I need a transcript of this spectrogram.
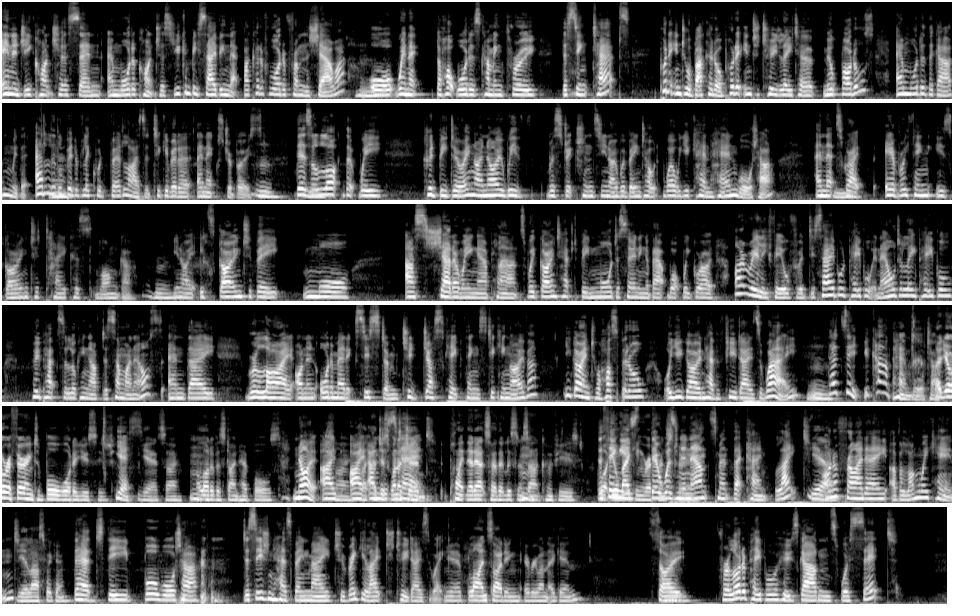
energy conscious and, and water conscious, you can be saving that bucket of water from the shower or when it, the hot water's coming through the sink taps, put it into a bucket or put it into two litre milk bottles and water the garden with it. Add a little bit of liquid fertilizer to give it a, an extra boost. There's a mm. lot that we could be doing. I know with restrictions, you know, we're being told, well, you can hand water, and that's mm. great. Everything is going to take us longer. Mm-hmm. You know, it's going to be more us shadowing our plants. We're going to have to be more discerning about what we grow. I really feel for disabled people and elderly people who perhaps are looking after someone else and they rely on an automatic system to just keep things ticking over. You go into a hospital or you go and have a few days away, hmm. that's it. You can't hand water. But you're referring to bore water usage. Yes. Yeah, so a hmm. lot of us don't have balls. No, I, So I, understand. just wanted to point that out so that listeners hmm. aren't confused. The what thing you're is, making reference there was an to. announcement that came late Yeah. on a Friday of a long weekend Yeah, last weekend. that the bore water decision has been made to regulate to two days a week. Yeah, blindsiding everyone again. So, Hmm. for a lot of people whose gardens were set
